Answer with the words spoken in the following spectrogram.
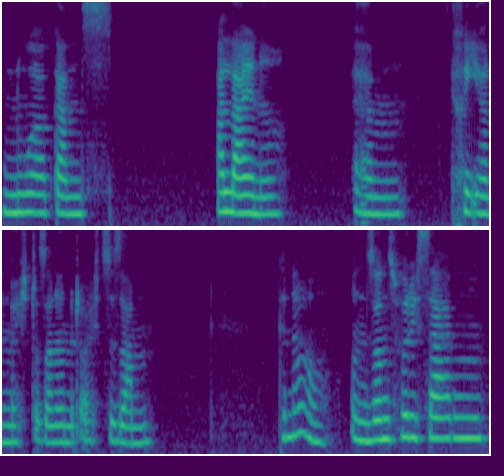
nur ganz alleine ähm, kreieren möchte, sondern mit euch zusammen. Genau. Und sonst würde ich sagen,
